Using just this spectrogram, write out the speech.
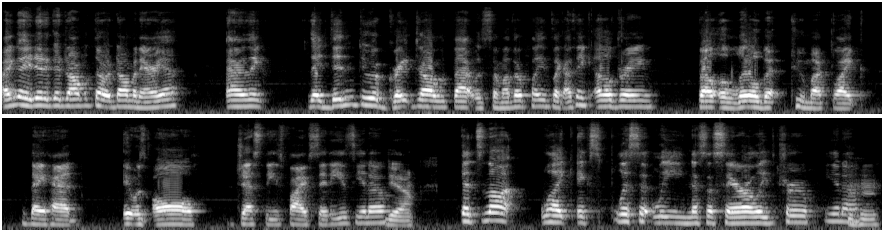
I think they did a good job with that with Dominaria. And I think they didn't do a great job with that with some other planes. Like, I think Eldraine felt a little bit too much like they had, it was all just these five cities, you know? Yeah. That's not, like, explicitly necessarily true, you know? Mhm.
